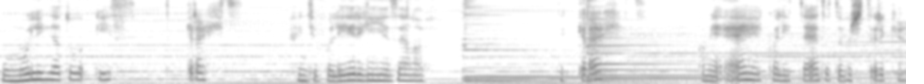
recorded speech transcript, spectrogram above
Hoe moeilijk dat ook is, de kracht vind je volledig in jezelf. De kracht om je eigen kwaliteiten te versterken.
